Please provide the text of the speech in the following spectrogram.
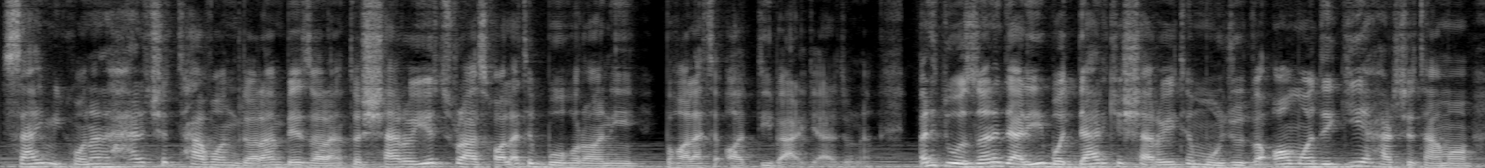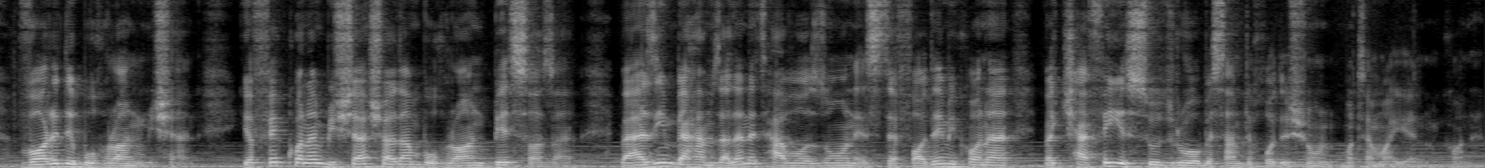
سعی می‌کنن هرچه توان دارن بذارن تا شرایط رو از حالت بحرانی به حالت عادی برگردونن. ولی دزدان دریایی با درک شرایط موجود و آمادگی هرچه تمام وارد بحران میشن. یا فکر کنم بیشتر شاید هم بحران بسازن و از این به هم زدن توازن استفاده می‌کنن و کفه سود رو به سمت خودشون متمایل می‌کنن.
